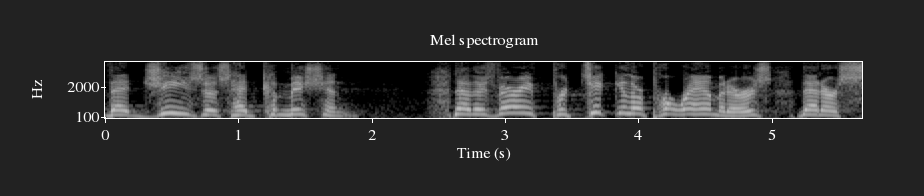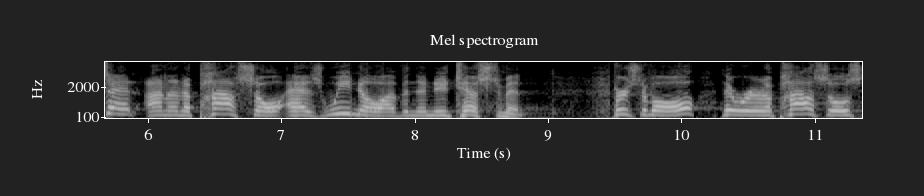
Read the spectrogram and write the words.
that Jesus had commissioned. Now, there's very particular parameters that are set on an apostle as we know of in the New Testament. First of all, there were apostles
